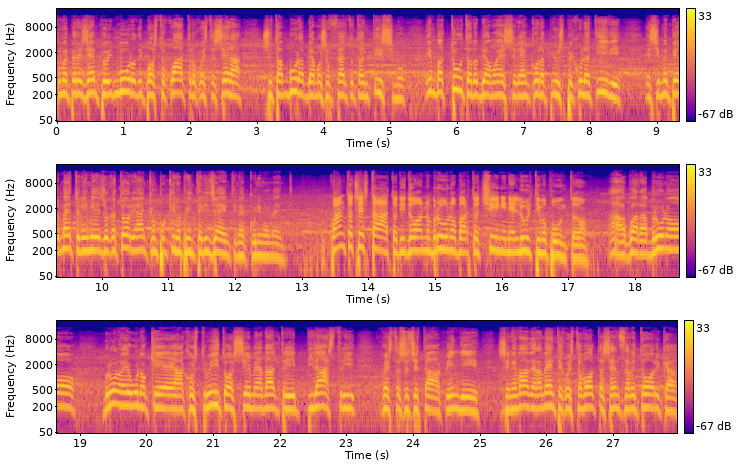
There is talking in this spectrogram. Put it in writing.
come per esempio il muro di posto 4, questa sera su Tamburo abbiamo sofferto tantissimo, in battuta dobbiamo essere ancora più speculativi e se mi permettono i miei giocatori anche un pochino più intelligenti in alcuni momenti. Quanto c'è stato di Don Bruno Bartoccini nell'ultimo punto? Ah, guarda, Bruno, Bruno è uno che ha costruito assieme ad altri pilastri questa società, quindi se ne va veramente questa volta senza retorica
